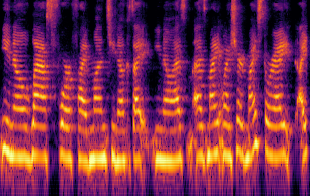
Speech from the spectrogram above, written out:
you know last four or five months. You know, because I you know as as my I shared my story, I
